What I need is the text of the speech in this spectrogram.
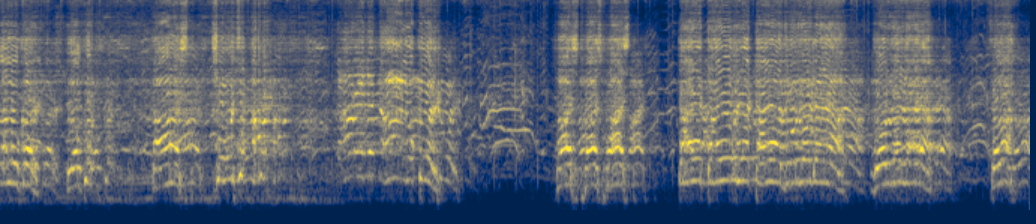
लवकर. लवकर. फास्ट शेवटचे दहा. लवकर. फास्ट फास्ट फास्ट टाळ्या टाळ्या उद्या टाळ्या. जोरदार टाळ्या. जोरदार टाळ्या. चला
